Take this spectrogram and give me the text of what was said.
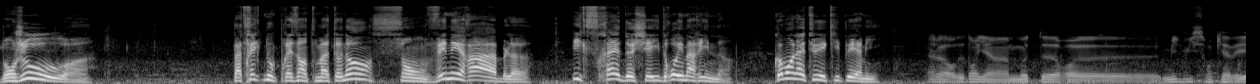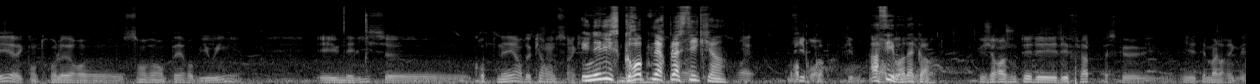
Bonjour Patrick nous présente maintenant son vénérable X-Ray de chez Hydro et Marine. Comment l'as-tu équipé, ami? Alors, dedans, il y a un moteur euh, 1800 kV avec contrôleur euh, 120 A au B-Wing et une hélice euh, Gropner de 45. Une hélice Gropner plastique. Ouais. Fibre, fibre. Ah, fibre, d'accord. J'ai rajouté des, des flaps parce qu'il était mal réglé.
